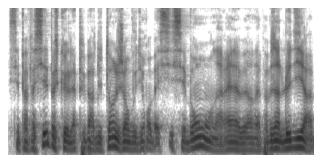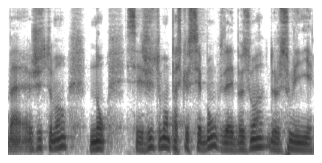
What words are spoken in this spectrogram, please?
c'est pas facile parce que la plupart du temps, les gens vous diront bah, si c'est bon, on n'a pas besoin de le dire. Ben, justement, non. C'est justement parce que c'est bon que vous avez besoin de le souligner.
